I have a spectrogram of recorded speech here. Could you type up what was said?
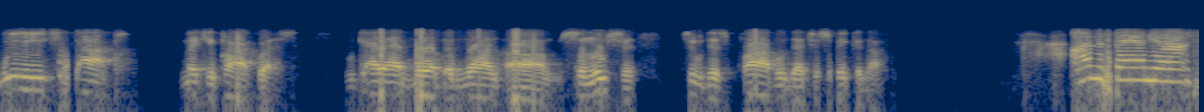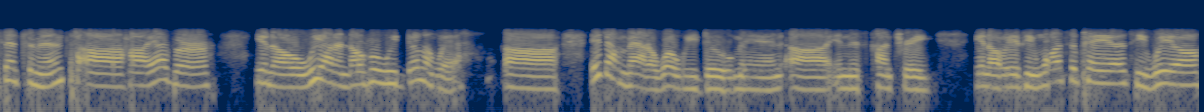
we stop making progress. We got to have more than one um, solution to this problem that you're speaking of. I understand your sentiments. Uh, however, you know, we ought to know who we're dealing with. Uh, it don't matter what we do, man, uh, in this country. You know, if he wants to pay us, he will,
